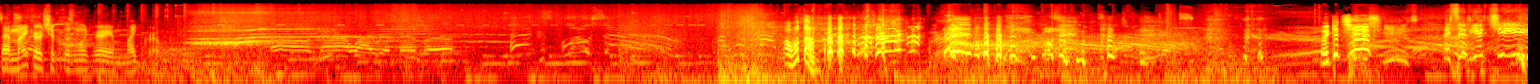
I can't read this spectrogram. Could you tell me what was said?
That microchip doesn't look very micro. Oh, now I remember. Explosive! I will die. oh, what the? we can choose. I said get cheese!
